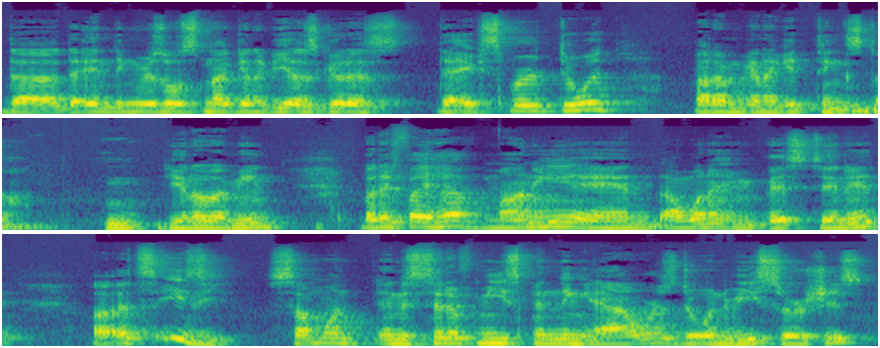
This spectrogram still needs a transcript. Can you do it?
the the ending result's not gonna be as good as the expert do it, but I'm gonna get things done. Do you know what I mean? But if I have money and I want to invest in it, uh, it's easy. Someone instead of me spending hours doing researches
